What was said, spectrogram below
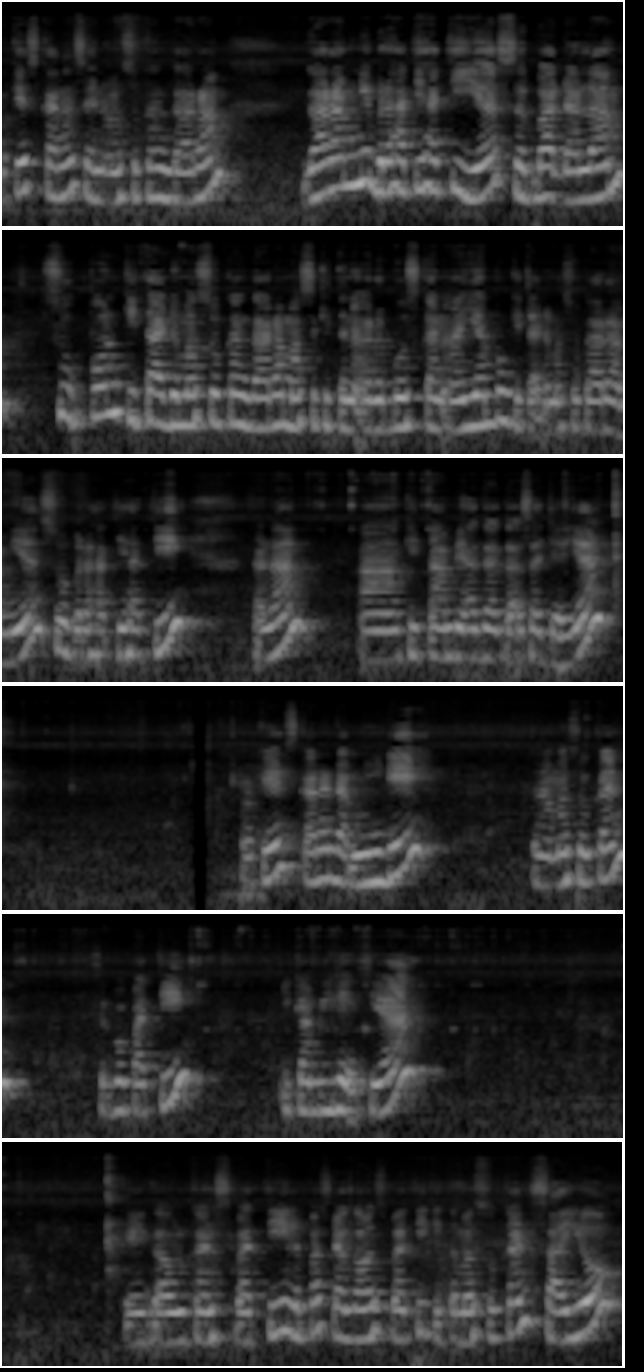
Okey, sekarang saya nak masukkan garam. Garam ni berhati-hati ya sebab dalam sup pun kita ada masukkan garam masa kita nak rebuskan ayam pun kita ada masuk garam ya. So berhati-hati dalam uh, kita ambil agak-agak saja ya. Okey, sekarang dah mendidih. Kita nak masukkan serbu pati ikan bilis ya. Okey, gaulkan sebati. Lepas dah gaul sebati, kita masukkan sayur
